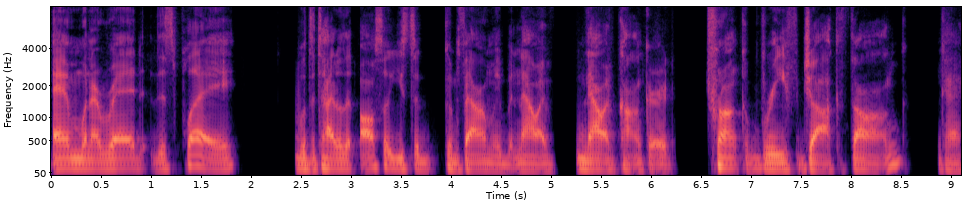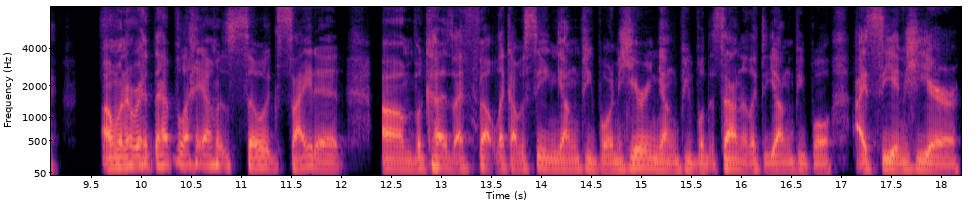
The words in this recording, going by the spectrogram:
And when I read this play with the title that also used to confound me, but now I've now I've conquered Trunk, Brief, Jock, Thong. Okay. Um, when I read that play, I was so excited um, because I felt like I was seeing young people and hearing young people that sounded like the young people I see and hear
